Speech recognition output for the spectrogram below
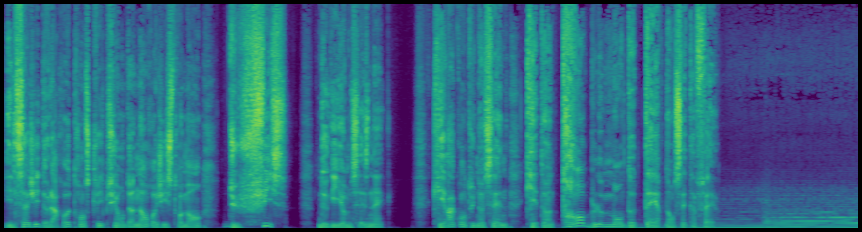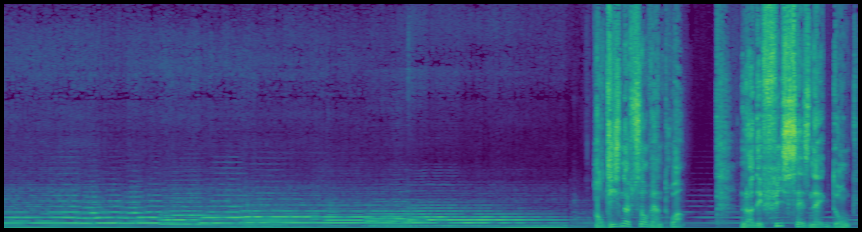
Il s'agit de la retranscription d'un enregistrement du fils de Guillaume Seznec, qui raconte une scène qui est un tremblement de terre dans cette affaire. 1923, l'un des fils Seznec, donc,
